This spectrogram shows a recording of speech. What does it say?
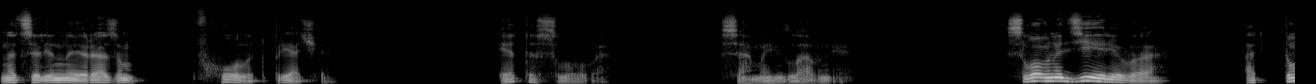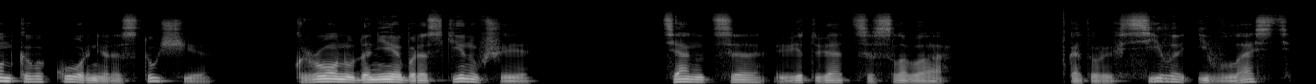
нацеленные разом, в холод пряча. Это слово самое главное. Словно дерево, от тонкого корня растущее, крону до неба раскинувшие, тянутся, ветвятся слова, в которых сила и власть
